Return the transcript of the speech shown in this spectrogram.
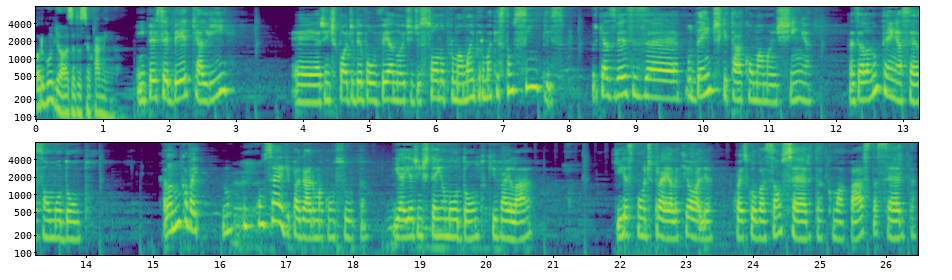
orgulhosa do seu caminho. Em perceber que ali é, a gente pode devolver a noite de sono para uma mãe por uma questão simples. Porque às vezes é o dente que está com uma manchinha, mas ela não tem acesso a um odonto. Ela nunca vai, não, não consegue pagar uma consulta. E aí a gente tem um odonto que vai lá, que responde para ela que, olha, com a escovação certa, com a pasta certa,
